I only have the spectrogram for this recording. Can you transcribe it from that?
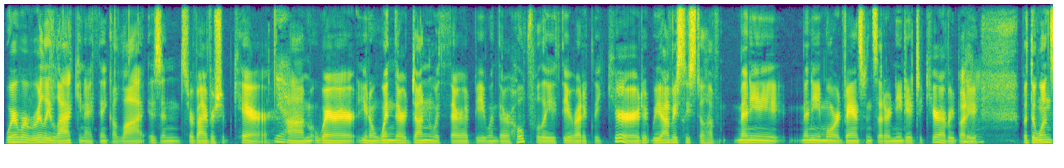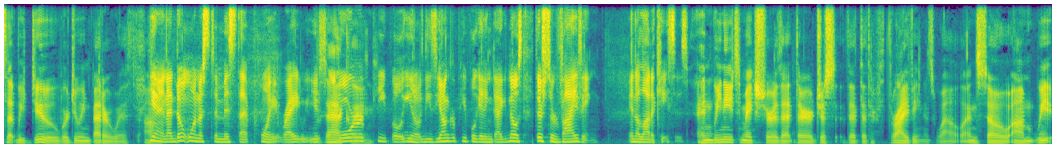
where we're really lacking, I think, a lot is in survivorship care, yeah. um, where you know when they're done with therapy, when they're hopefully theoretically cured, we obviously still have many, many more advancements that are needed to cure everybody. Mm-hmm. But the ones that we do, we're doing better with. Um, yeah, and I don't want us to miss that point, right? Exactly. More people, you know, these younger people getting diagnosed, they're surviving in a lot of cases. And we need to make sure that they're just that, that they're thriving as well. And so um, we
